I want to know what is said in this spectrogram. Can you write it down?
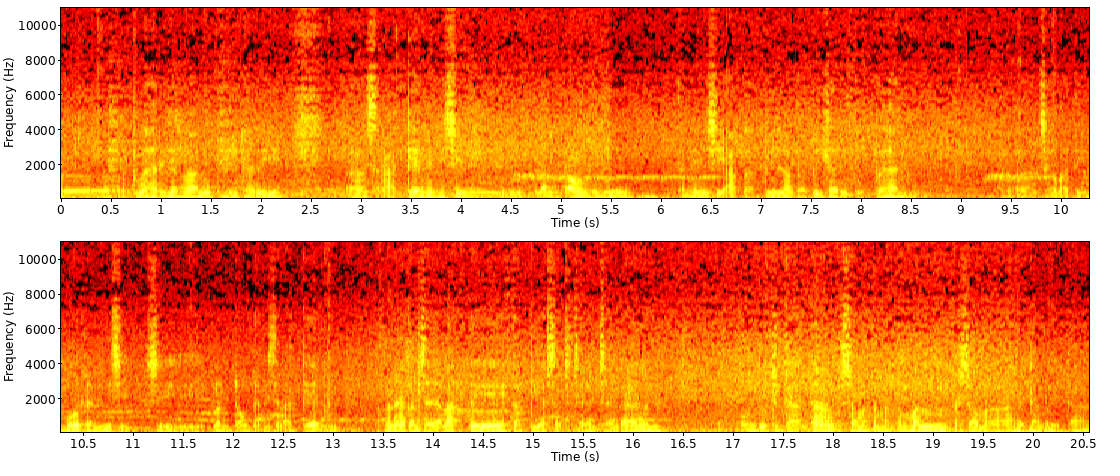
uh, dua hari yang lalu beli dari uh, Seragen ini si Plentong ini. Dan ini si Ababil Ababil dari Tuban uh, Jawa Timur. Dan ini si, si Plentong dari Seragen. Karena akan saya latih terbiasa di jalan-jalan. Untuk digantang bersama teman-teman bersama rekan-rekan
